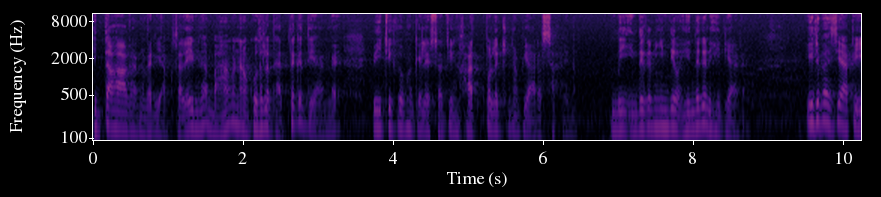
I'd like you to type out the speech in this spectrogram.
හිතා ගන්න බැරි අකුසල. ඒ නිසා භාවනා කුසල පැත්තක තියන්න වීතිකම කෙලෙස් අතින් හත් පොලකින් අපි අරසා වෙනවා. මේ ඉඳගෙන ඉඳ ඉඳගෙන හිටියාට. ඊට පස්සේ අපි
